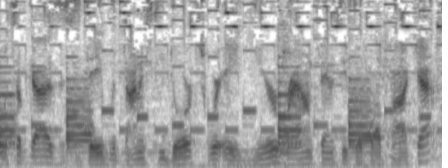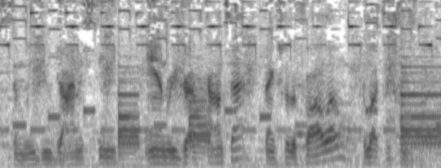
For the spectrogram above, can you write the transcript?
what's up, guys? This is Dave with Dynasty Dorks. We're a year-round fantasy football podcast, and we do Dynasty and redraft content. Thanks for the follow. Good luck this season.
